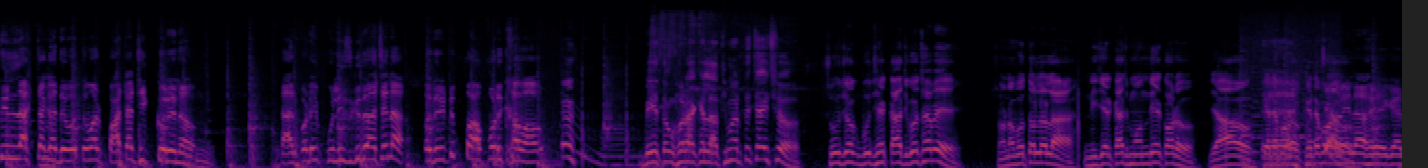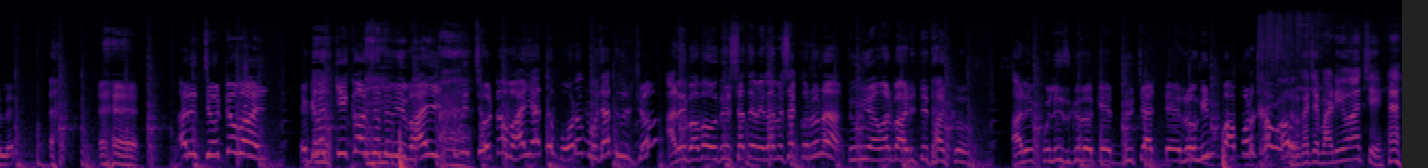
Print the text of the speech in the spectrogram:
তিন লাখ টাকা দেবো তোমার পাটা ঠিক করে নাও। তারপরে পুলিশগুলো আছে না ওদের একটু পাপড় খাওয়াও। বেতো ঘোড়াকে লাথি মারতে চাইছো? সুযোগ বুঝে কাজ গোছাবে? শোনো বোতললা নিজের কাজ মন দিয়ে করো। যাও কেটে পড়ো কেটে পড়ো। হয়ে গেল। আরে ছোট ভাই এগুলো কি করছ তুমি ভাই? তুমি ছোট ভাই এত বড় বোঝা তুলছো? আরে বাবা ওদের সাথে মেলামেশা করো না। তুমি আমার বাড়িতে থাকো। আরে পুলিশগুলোকে দু চারটে রঙিন পাপড় খাওয়াও। তোর কাছে বাড়িও আছে? হ্যাঁ।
